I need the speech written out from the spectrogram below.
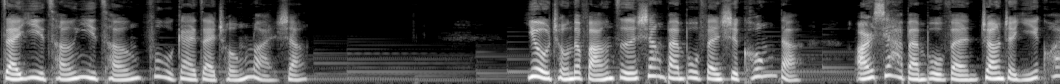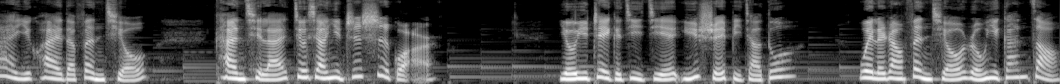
再一层一层覆盖在虫卵上。幼虫的房子上半部分是空的，而下半部分装着一块一块的粪球。看起来就像一只试管儿。由于这个季节雨水比较多，为了让粪球容易干燥，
